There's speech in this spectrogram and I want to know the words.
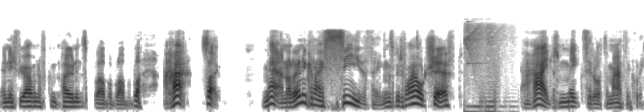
And if you have enough components, blah, blah, blah, blah, blah. Aha! So, now, not only can I see the things, but if I hold shift, aha, it just makes it automatically.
